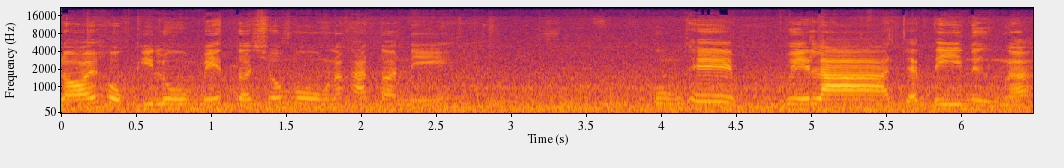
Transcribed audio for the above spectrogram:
806 กิโลเมตรต่อชั่วโมงนะคะ ตอนนี้ กรุงเทพเวลาจะตีหนึ่งแล้ว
